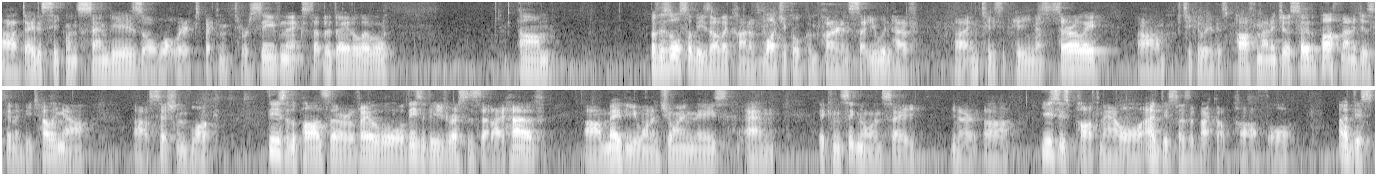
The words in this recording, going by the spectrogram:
uh, data sequence send is or what we're expecting to receive next at the data level. Um, but there's also these other kind of logical components that you wouldn't have uh, in TCP necessarily, um, particularly this path manager. So the path manager is going to be telling our uh, session block, these are the paths that are available, or these are the addresses that I have. Um, maybe you want to join these, and it can signal and say, you know, uh, use this path now, or add this as a backup path, or add this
